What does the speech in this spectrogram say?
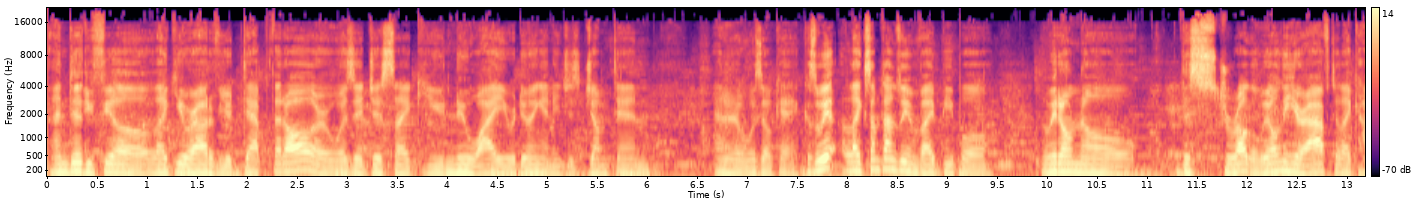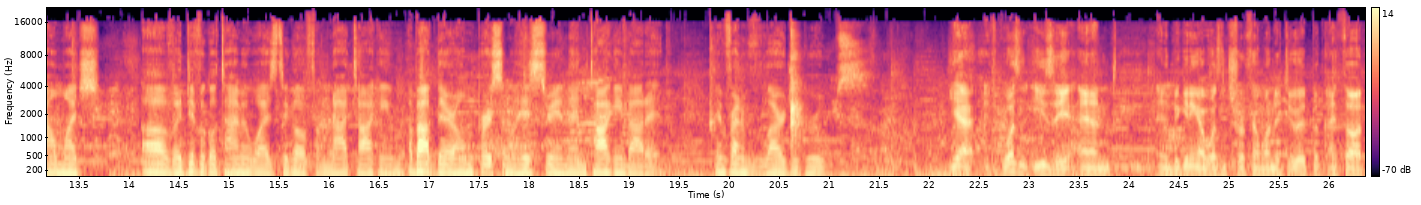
And did you feel like you were out of your depth at all, or was it just like you knew why you were doing it and you just jumped in and it was okay? Because we, like, sometimes we invite people and we don't know the struggle. We only hear after, like, how much of a difficult time it was to go from not talking about their own personal history and then talking about it in front of larger groups. Yeah, it wasn't easy, and in the beginning I wasn't sure if I wanted to do it, but I thought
